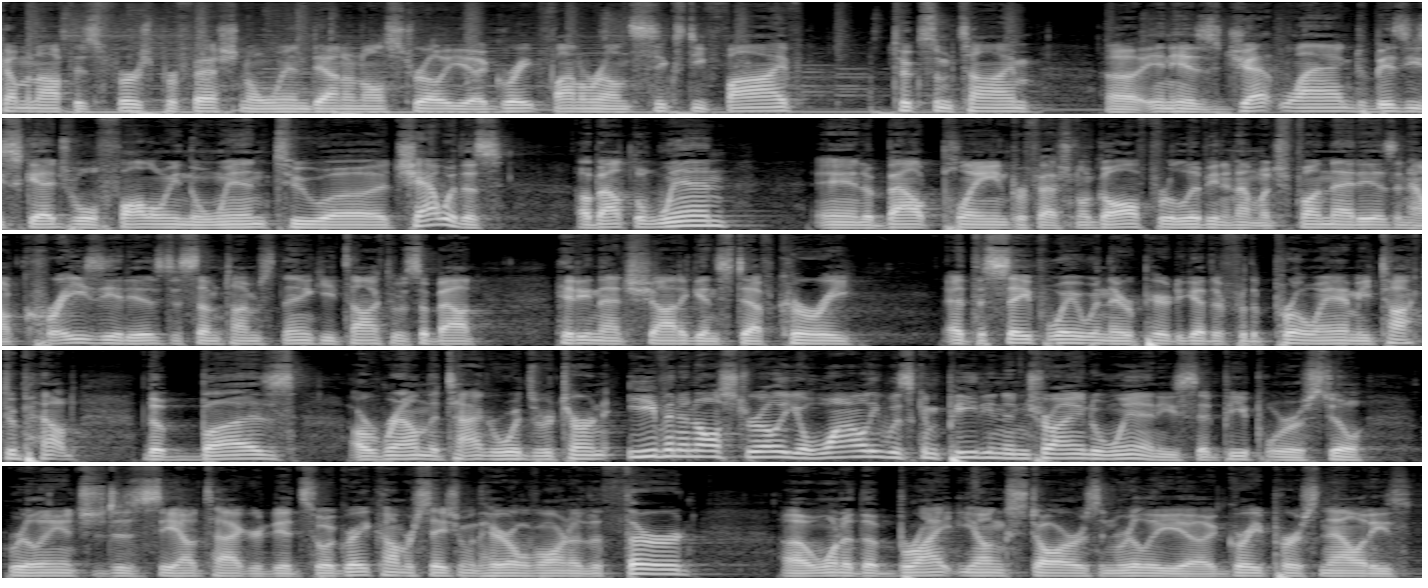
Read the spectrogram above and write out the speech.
coming off his first professional win down in Australia, a great final round 65. Took some time uh, in his jet lagged, busy schedule following the win to uh, chat with us about the win and about playing professional golf for a living and how much fun that is and how crazy it is to sometimes think. He talked to us about hitting that shot against Steph Curry at the Safeway when they were paired together for the Pro Am. He talked about the buzz around the Tiger Woods return, even in Australia while he was competing and trying to win. He said people were still really interested to see how Tiger did. So a great conversation with Harold Varner III, uh, one of the bright young stars and really uh, great personalities,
